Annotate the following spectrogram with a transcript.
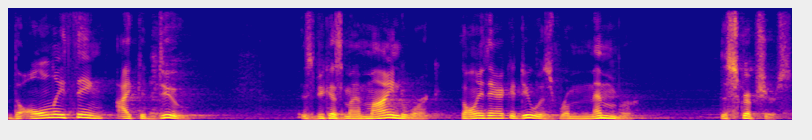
The only thing I could do is because my mind worked, the only thing I could do was remember the scriptures.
